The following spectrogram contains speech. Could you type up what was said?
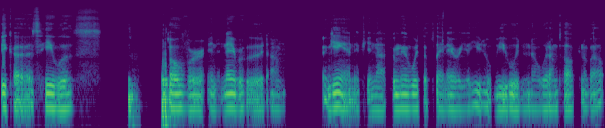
because he was over in the neighborhood. Um, again, if you're not familiar with the Flint area, you you wouldn't know what I'm talking about.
